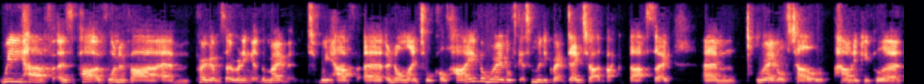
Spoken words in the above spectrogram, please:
we have as part of one of our um, programs that are running at the moment, we have uh, an online tool called Hive, and we're able to get some really great data out of the back of that. So um, we're able to tell how many people are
